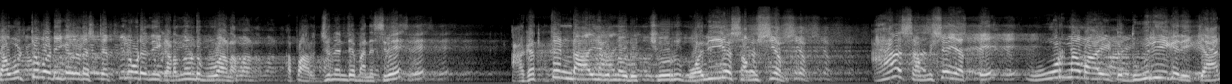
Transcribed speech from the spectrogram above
ചവിട്ടുപടികളുടെ സ്റ്റെപ്പിലൂടെ നീ കടന്നുകൊണ്ട് പോവാണ്. അപ്പൊ അർജുനന്റെ മനസ്സിലെ അകത്തുണ്ടായിരുന്ന ഒരു ചെറു വലിയ സംശയം. ആ സംശയത്തെ പൂർണമായിട്ട് ദൂരീകരിക്കാൻ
